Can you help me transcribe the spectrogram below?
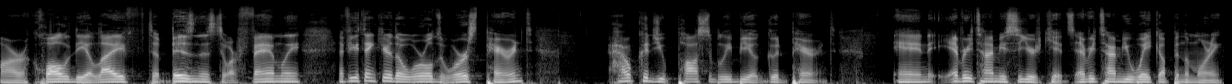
our quality of life to business to our family if you think you're the world's worst parent how could you possibly be a good parent and every time you see your kids, every time you wake up in the morning,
